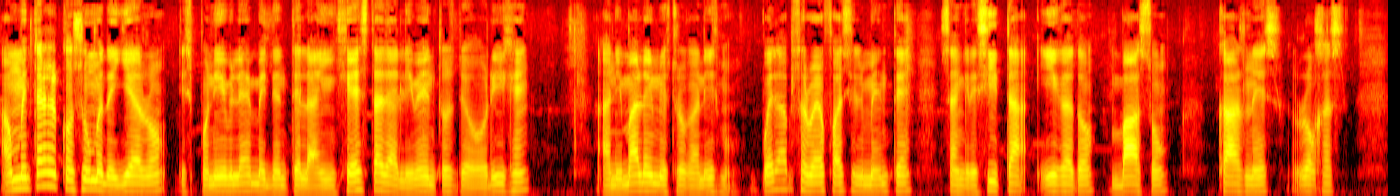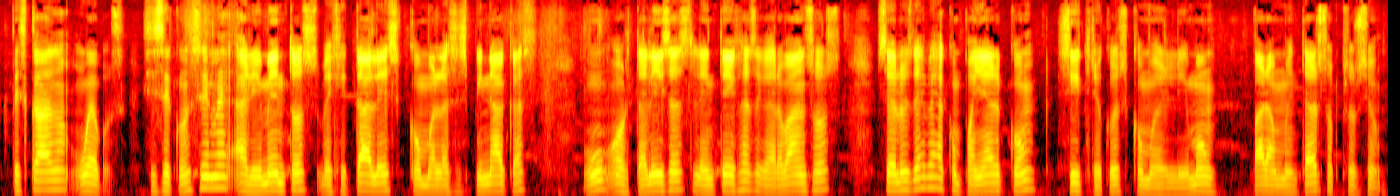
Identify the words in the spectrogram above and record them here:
Aumentar el consumo de hierro disponible mediante la ingesta de alimentos de origen animal en nuestro organismo. Puede absorber fácilmente sangrecita, hígado, vaso, carnes rojas, pescado, huevos. Si se consume alimentos vegetales como las espinacas, u hortalizas, lentejas, garbanzos. Se los debe acompañar con cítricos como el limón para aumentar su absorción.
